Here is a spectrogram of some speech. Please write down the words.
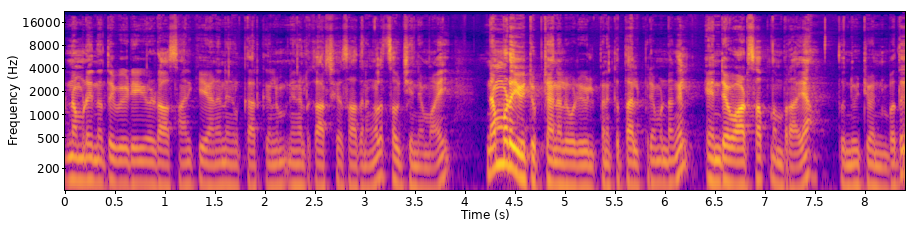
നമ്മുടെ ഇന്നത്തെ വീഡിയോ വീഡിയോയുടെ അവസാനിക്കുകയാണ്. നിങ്ങൾക്കാർക്കെങ്കിലും നിങ്ങളുടെ കാർഷിക സാധനങ്ങൾ സൗജന്യമായി നമ്മുടെ യൂട്യൂബ് ചാനൽ വഴി വിൽപ്പനയ്ക്ക് താല്പര്യമുണ്ടെങ്കിൽ എന്റെ വാട്സാപ്പ് നമ്പറായ തൊണ്ണൂറ്റി ഒൻപത്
